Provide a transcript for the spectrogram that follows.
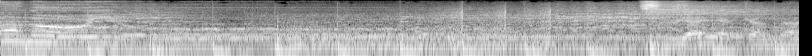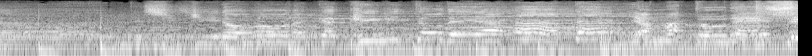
花の色。艶やかな景色の中君と出会った。大和でし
